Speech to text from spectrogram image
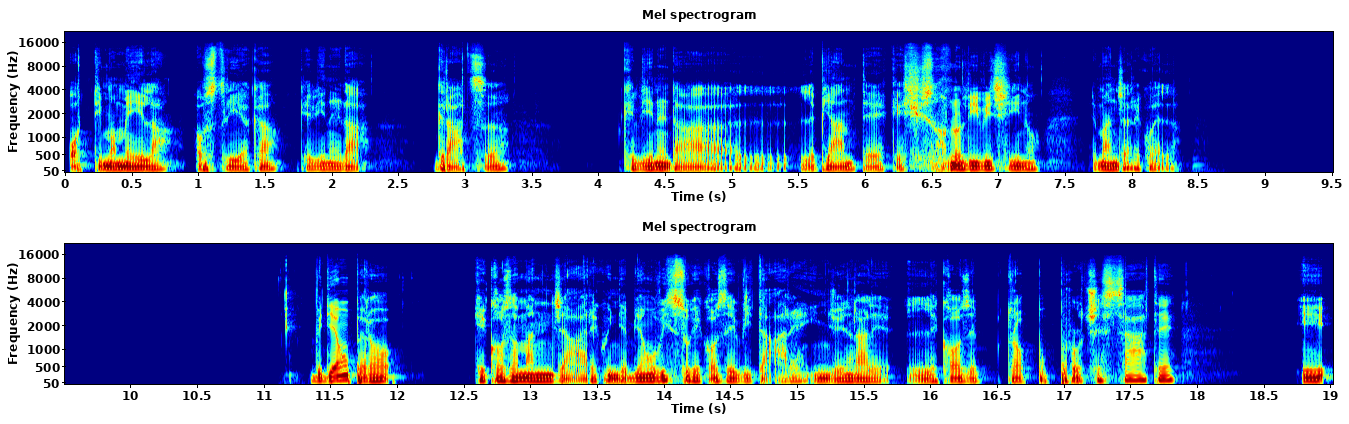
ottima mela austriaca che viene da Graz, che viene dalle piante che ci sono lì vicino e mangiare quella. Vediamo però che cosa mangiare, quindi abbiamo visto che cosa evitare, in generale le cose troppo processate e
